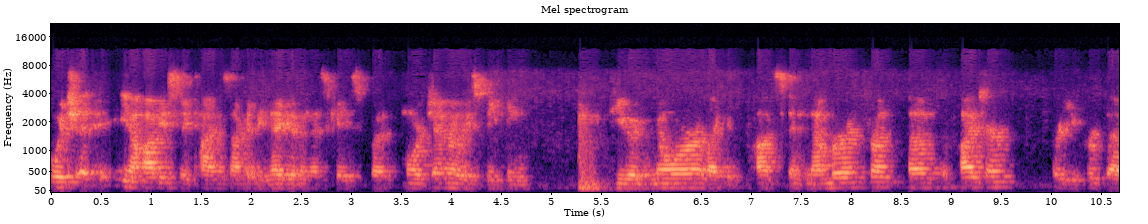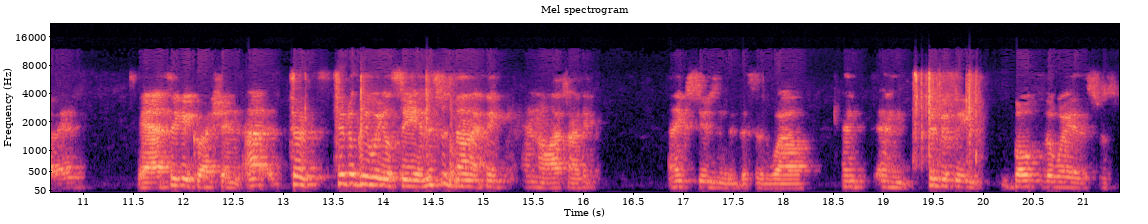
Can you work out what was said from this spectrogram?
which, uh, you know, obviously time is not going to be negative in this case, but more generally speaking, do you ignore like a constant number in front of the pi term, or do you group that in? Yeah, that's a good question. Uh, so typically what you'll see, and this was done, I think, in the last one, I think, I think Susan did this as well. And, and typically both the way this was,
